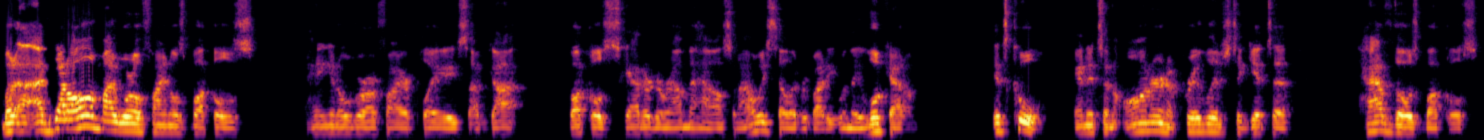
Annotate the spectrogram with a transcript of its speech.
but I've got all of my World Finals buckles hanging over our fireplace. I've got buckles scattered around the house, and I always tell everybody when they look at them, it's cool and it's an honor and a privilege to get to have those buckles,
